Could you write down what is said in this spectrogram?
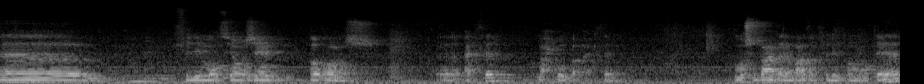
Euh, في les mentions j'aime orange اكثر محبوبه اكثر مش بعد على بعضها في الكومنتير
